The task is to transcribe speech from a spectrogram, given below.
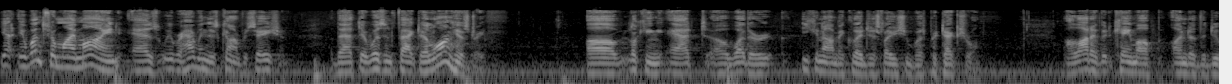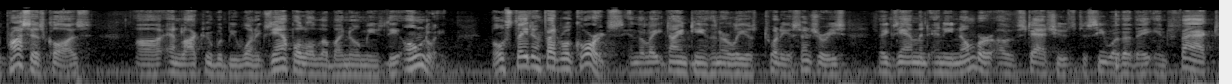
Yeah, it went through my mind as we were having this conversation that there was in fact a long history of looking at uh, whether economic legislation was pretextual. A lot of it came up under the Due Process Clause, and Lochner would be one example, although by no means the only. Both state and federal courts in the late 19th and early 20th centuries examined any number of statutes to see whether they, in fact,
